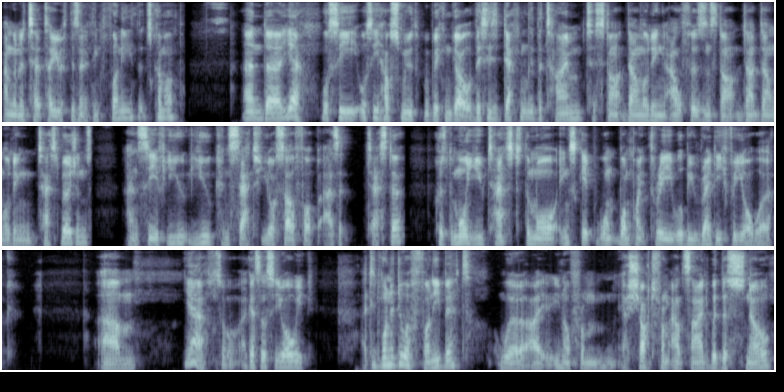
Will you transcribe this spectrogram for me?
I'm going to tell you if there's anything funny that's come up, and uh, yeah, we'll see we'll see how smooth we can go. This is definitely the time to start downloading alphas and start downloading test versions and see if you you can set yourself up as a tester because the more you test, the more Inkscape 1, 1.3 will be ready for your work. Um, yeah, so I guess I'll see you all week. I did want to do a funny bit where I, you know, from a shot from outside with the snow,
